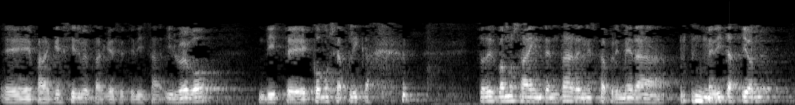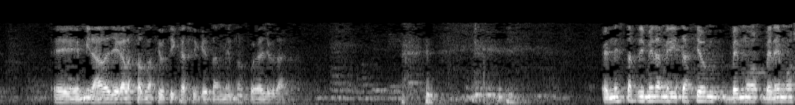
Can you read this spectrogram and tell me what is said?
Eh, ¿Para qué sirve? ¿Para qué se utiliza? Y luego dice, ¿cómo se aplica? Entonces vamos a intentar en esta primera meditación, eh, mira, ahora llega la farmacéutica, así que también nos puede ayudar. en esta primera meditación veremos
